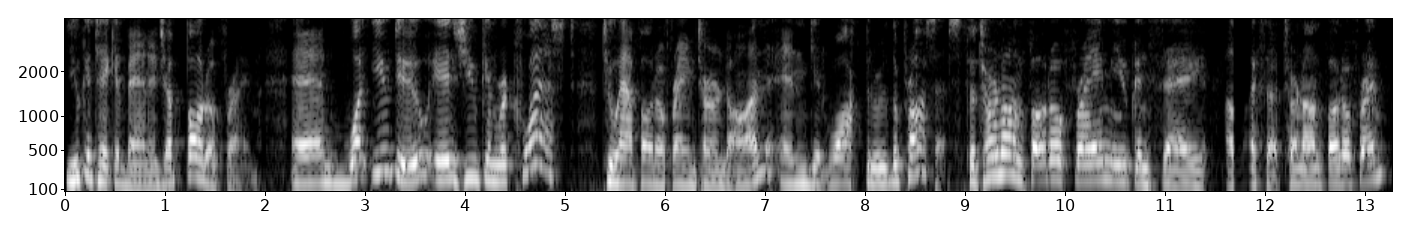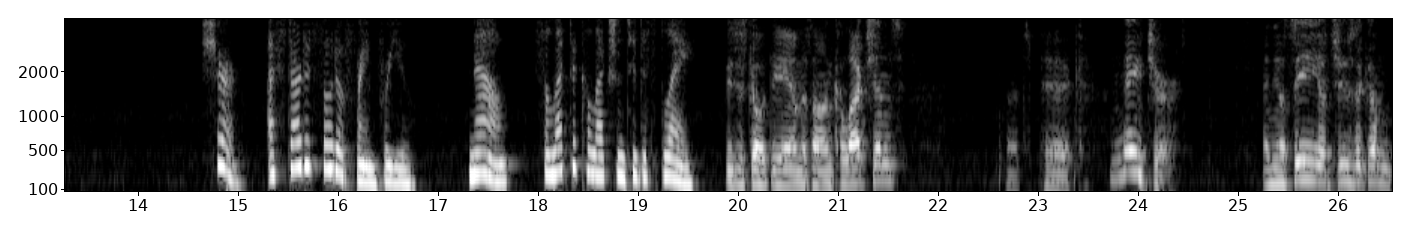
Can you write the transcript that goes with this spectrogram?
you could take advantage of PhotoFrame. And what you do is you can request to have PhotoFrame turned on and get walked through the process. To turn on PhotoFrame, you can say, Alexa, turn on PhotoFrame. Sure, I've started PhotoFrame for you. Now, select a collection to display. We just go with the Amazon collections. Let's pick nature. And you'll see you'll choose a,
